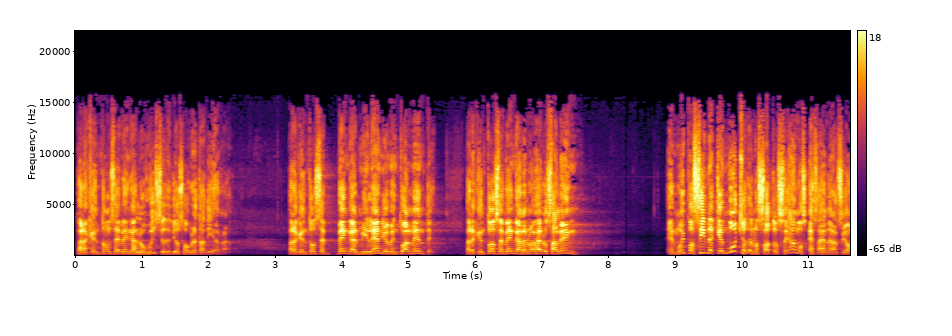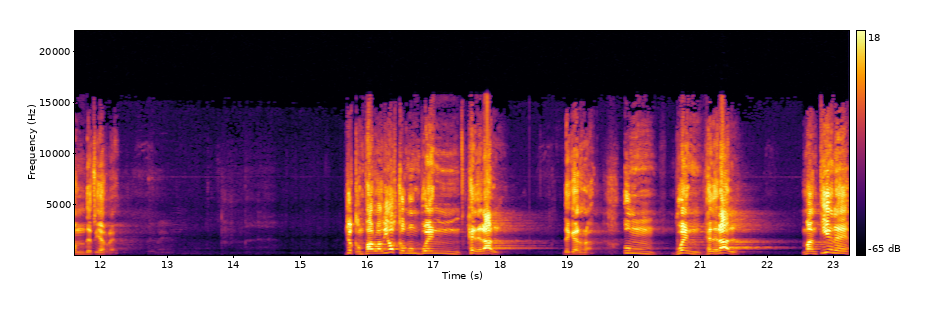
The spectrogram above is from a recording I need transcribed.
para que entonces vengan los juicios de Dios sobre esta tierra. Para que entonces venga el milenio eventualmente. Para que entonces venga la nueva Jerusalén. Es muy posible que muchos de nosotros seamos esa generación de cierre. Yo comparo a Dios con un buen general de guerra. Un buen general mantiene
